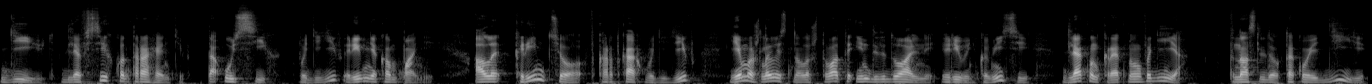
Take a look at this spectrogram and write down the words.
діють для всіх контрагентів та усіх водіїв рівня компанії. Але крім цього, в картках водіїв є можливість налаштувати індивідуальний рівень комісії для конкретного водія. Внаслідок такої дії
